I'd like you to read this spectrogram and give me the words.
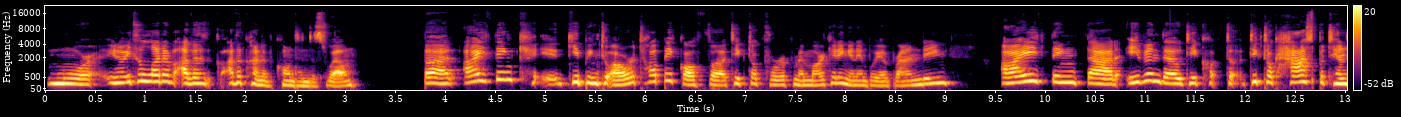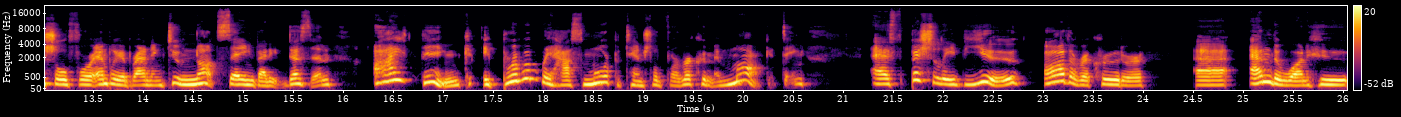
more, you know, it's a lot of other other kind of content as well. But I think eh, keeping to our topic of uh, TikTok for recruitment marketing and employer branding, I think that even though TikTok has potential for employer branding too, not saying that it doesn't, I think it probably has more potential for recruitment marketing, especially if you are the recruiter uh, and the one who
